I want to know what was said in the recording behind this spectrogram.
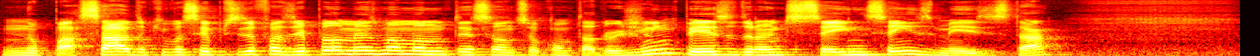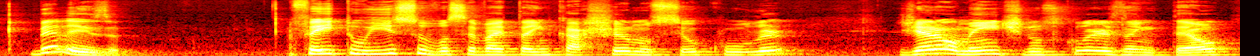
no passado, que você precisa fazer pelo menos uma manutenção do seu computador de limpeza durante seis em seis meses, tá? Beleza. Feito isso, você vai estar tá encaixando o seu cooler. Geralmente, nos coolers da Intel,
